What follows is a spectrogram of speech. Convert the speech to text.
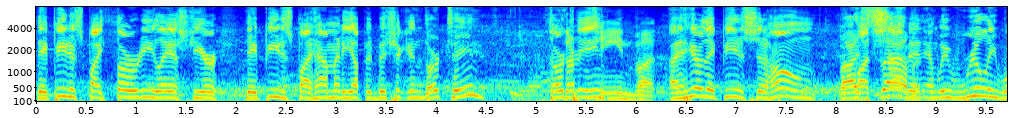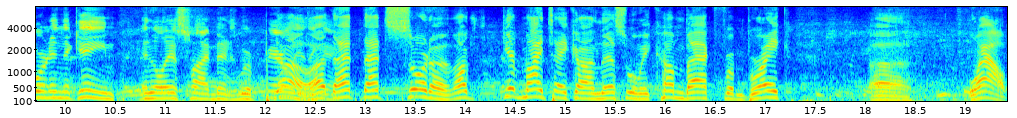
They beat us by 30 last year. They beat us by how many up in Michigan? 13? 13. 13, but And here they beat us at home By by seven. and we really weren't in the game in the last five minutes. We were barely in No, the uh, that that's sort of. I'll give my take on this when we come back from break. Uh, wow,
